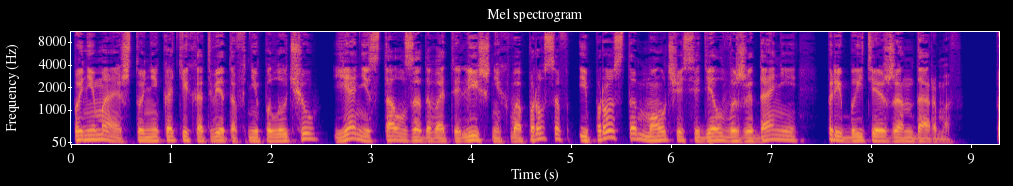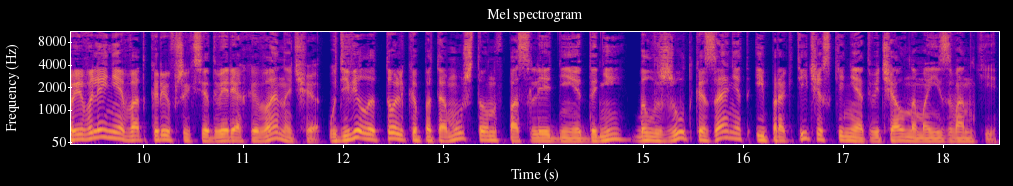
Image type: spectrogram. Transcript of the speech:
Понимая, что никаких ответов не получу, я не стал задавать лишних вопросов и просто молча сидел в ожидании прибытия жандармов. Появление в открывшихся дверях Иваныча удивило только потому, что он в последние дни был жутко занят и практически не отвечал на мои звонки.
